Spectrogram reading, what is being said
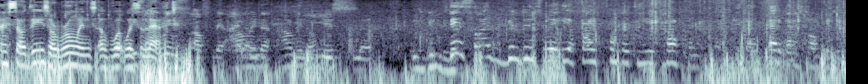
And so these are ruins of what was these left. of the island. How many, how many years? You know, these five buildings were here 500 years back. Very, very strong buildings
